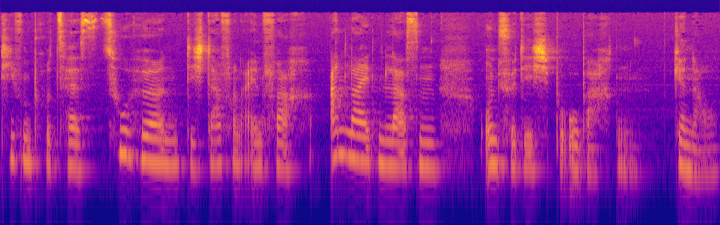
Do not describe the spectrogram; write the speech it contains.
tiefen Prozess zuhören, dich davon einfach anleiten lassen und für dich beobachten. Genau.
